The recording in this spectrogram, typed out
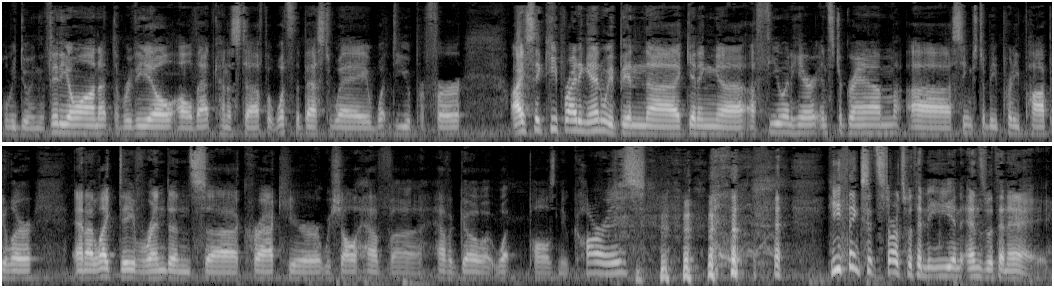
we'll be doing a video on it, the reveal, all that kind of stuff. But what's the best way? What do you prefer? I say keep writing in. We've been uh, getting uh, a few in here. Instagram uh, seems to be pretty popular, and I like Dave Rendon's uh, crack here. We shall have uh, have a go at what Paul's new car is. he thinks it starts with an E and ends with an A,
